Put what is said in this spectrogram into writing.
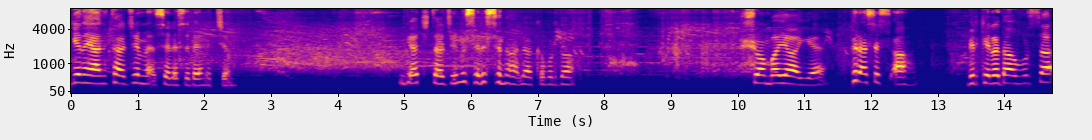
gene yani tercih meselesi benim için. Geç tercih meselesi ne alaka burada? Şu an bayağı iyi. Prenses ah bir kere daha vursa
